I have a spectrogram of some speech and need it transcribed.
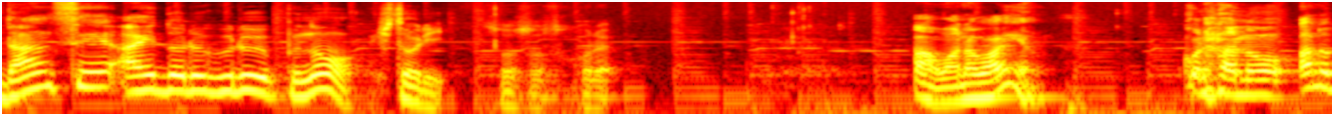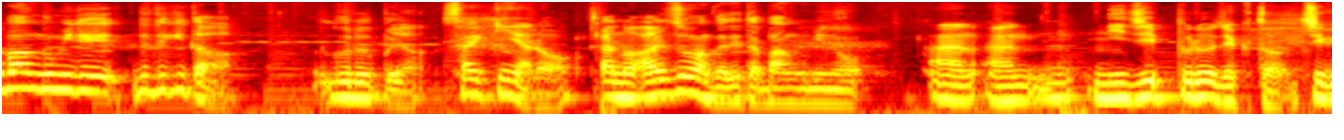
男性アイドルグループの一人。そうそうそう、これ。あ、わなわんやん。これあの、あの番組で出てきたグループやん。最近やろ？あの、アイズワンが出た番組の。ああ二次プロジェクト。違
